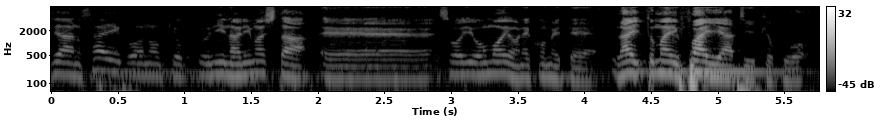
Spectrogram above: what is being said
じゃああの最後の曲になりました、えーそういう思いをね込めて「Light My Fire」という曲を。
